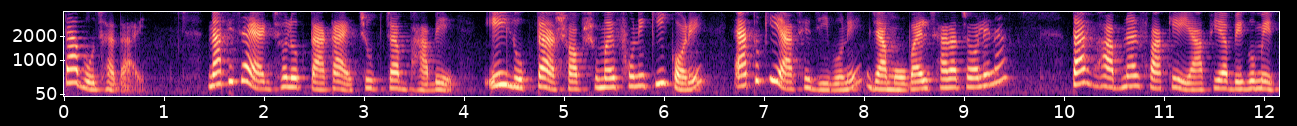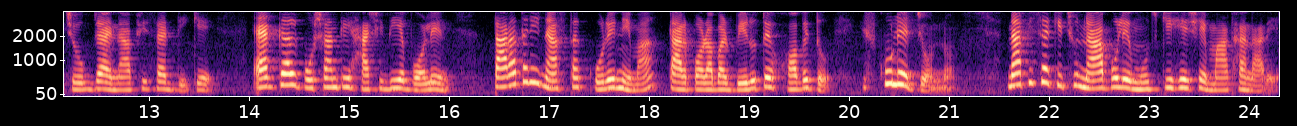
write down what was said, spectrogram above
তা বোঝা দেয়। নাফিসা এক ঝলক তাকায়, চুপচাপ ভাবে, এই লোকটা সবসময় ফোনে কি করে? এত কি আছে জীবনে যা মোবাইল ছাড়া চলে না? তার ভাবনার ফাঁকে আফিয়া বেগমের চোখ যায় নাফিসার দিকে। একগাল প্রশান্তি হাসি দিয়ে বলেন তাড়াতাড়ি নাস্তা করে নে, মা। তারপর আবার বেরোতে হবে তো স্কুলের জন্য। নাফিসা কিছু না বলে মুচকি হেসে মাথা নাড়ে।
